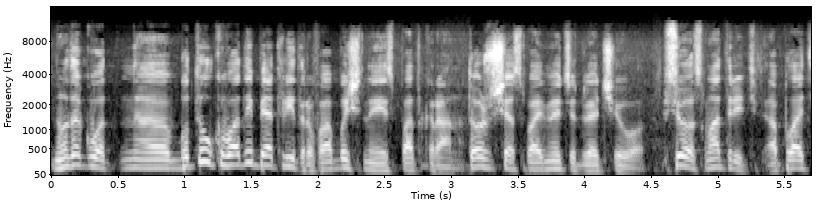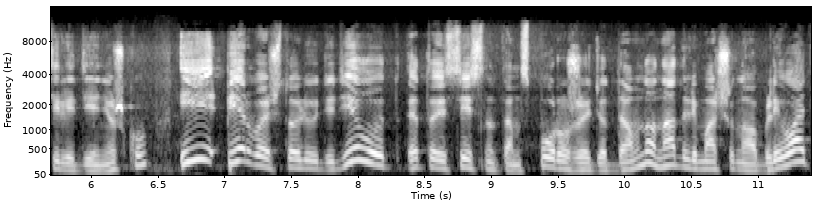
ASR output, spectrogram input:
Ну так вот, э, бутылку воды 5 литров, обычная из-под крана. Тоже сейчас поймете для чего. Все, смотрите, оплатили денежку. И первое, что люди делают, это, естественно, там спор уже идет давно, надо ли машину обливать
